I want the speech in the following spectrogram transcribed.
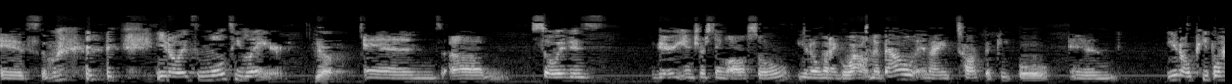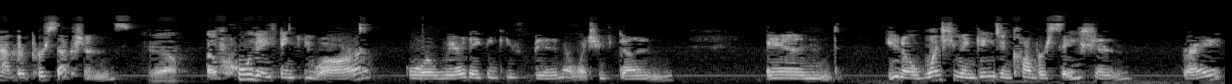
It's you know it's multi-layered, Yeah. and um, so it is very interesting. Also, you know when I go out and about and I talk to people, and you know people have their perceptions Yeah. of who they think you are or where they think you've been or what you've done. And, you know, once you engage in conversation, right,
